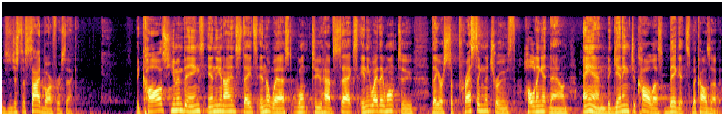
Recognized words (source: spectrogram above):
This is just a sidebar for a second. Because human beings in the United States, in the West, want to have sex any way they want to, they are suppressing the truth, holding it down, and beginning to call us bigots because of it.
